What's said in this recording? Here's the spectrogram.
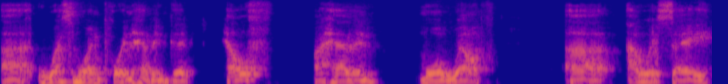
Uh, what's more important, having good health or having more wealth? Uh, I would say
